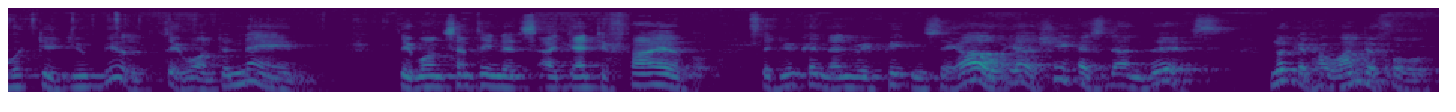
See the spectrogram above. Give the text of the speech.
What did you build? They want a name. They want something that's identifiable that you can then repeat and say, Oh, yeah, she has done this. Look at how wonderful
